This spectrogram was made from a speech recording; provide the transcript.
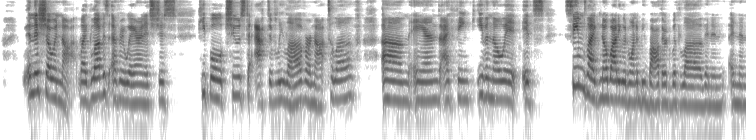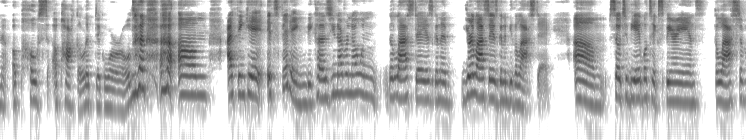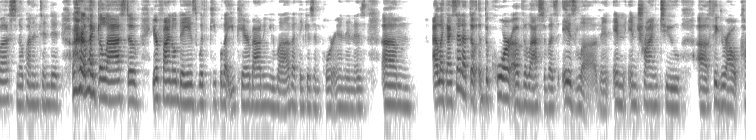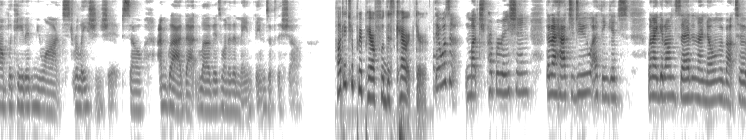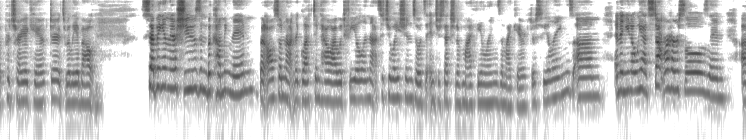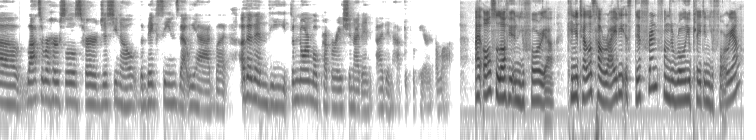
in this show and not. Like, love is everywhere, and it's just people choose to actively love or not to love. Um, and I think even though it it's seems like nobody would want to be bothered with love in an in an, a post-apocalyptic world. um, I think it it's fitting because you never know when the last day is gonna your last day is gonna be the last day. Um, so to be able to experience the last of us, no pun intended, or like the last of your final days with people that you care about and you love, I think is important and is um I, like I said, at the the core of The Last of Us is love and in in trying to uh, figure out complicated, nuanced relationships. So I'm glad that love is one of the main themes of the show. How did you prepare for this character? There wasn't much preparation that I had to do. I think it's when I get on set and I know I'm about to portray a character, it's really about stepping in their shoes and becoming them, but also not neglecting how I would feel in that situation. So it's an intersection of my feelings and my character's feelings. Um, and then, you know, we had stunt rehearsals and uh, lots of rehearsals for just, you know, the big scenes that we had. But other than the the normal preparation, I didn't I didn't have to prepare a lot. I also love you in Euphoria. Can you tell us how Riley is different from the role you played in Euphoria?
